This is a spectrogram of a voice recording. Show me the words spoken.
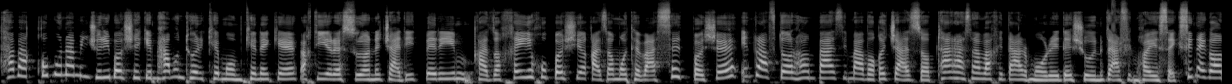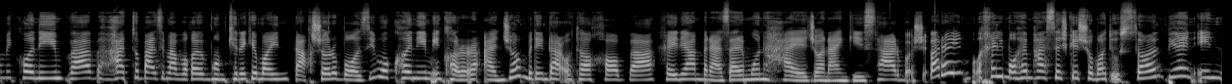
توقعمون هم اینجوری باشه که همونطوری که ممکنه که وقتی یه رستوران جدید بریم غذا خیلی خوب باشه غذا متوسط باشه این رفتارها بعضی مواقع جذابتر هستن وقتی در موردشون در فیلم های سکسی نگاه می‌کنیم و حتی بعضی مواقع ممکنه که ما این نقشا رو بازی بکنیم این کارا رو انجام بدیم در اتاق خواب و خیلی هم به نظرمون هیجان انگیزتر باشه. برای این خیلی مهم هستش که شما دوستان بیاین این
